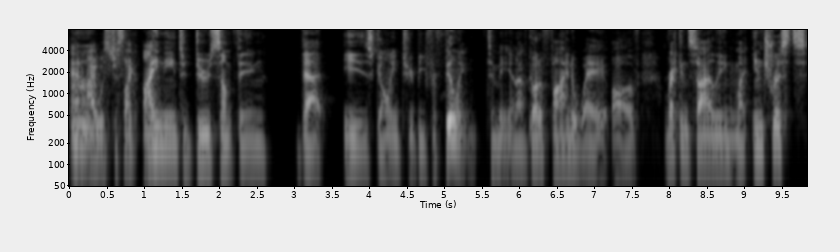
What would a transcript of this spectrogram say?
and I was just like, I need to do something that is going to be fulfilling to me, and I've got to find a way of reconciling my interests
